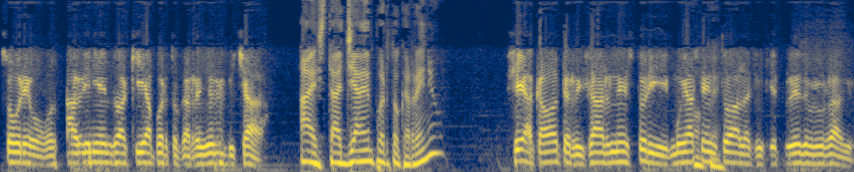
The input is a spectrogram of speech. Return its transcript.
sobre Bogotá viniendo aquí a Puerto Carreño en el Bichada. Ah, ¿está ya en Puerto Carreño? Sí, acabo de aterrizar, Néstor, y muy atento a las inquietudes de Blue Radio.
